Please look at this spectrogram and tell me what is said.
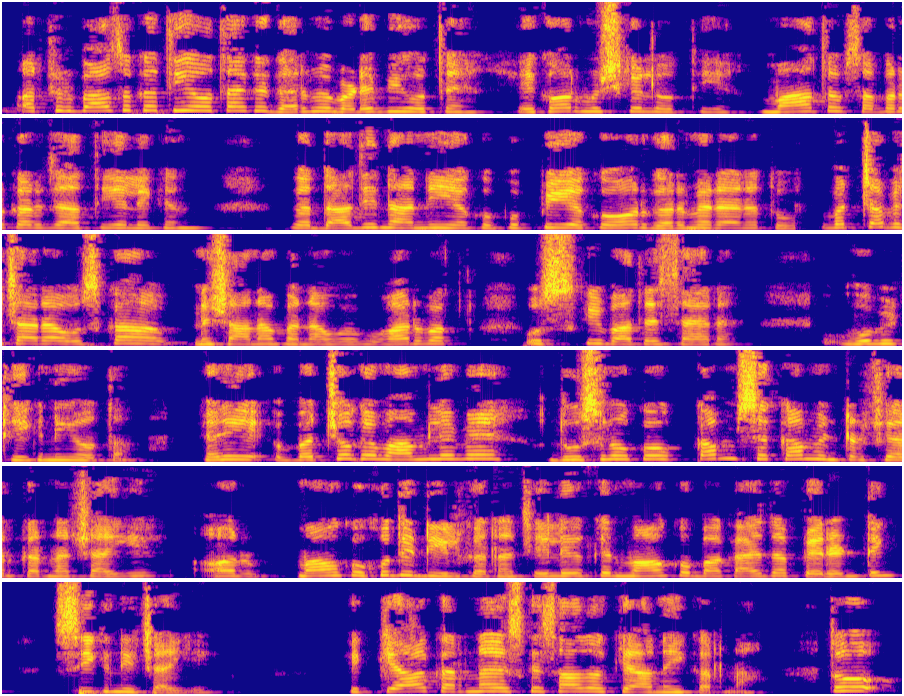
اور پھر بعض اوقات یہ ہوتا ہے کہ گھر میں بڑے بھی ہوتے ہیں، ایک اور مشکل ہوتی ہے۔ ماں تو صبر کر جاتی ہے، لیکن اگر دادی نانی یا کوئی پپی یا کوئی اور گھر میں رہ رہے تو بچہ بےچارا اس کا نشانہ بنا ہوا وہ ہر وقت اس کی باتیں سہ رہا ہے۔ وہ بھی ٹھیک نہیں ہوتا۔ یعنی بچوں کے معاملے میں دوسروں کو کم سے کم انٹرفیئر کرنا چاہیے اور ماؤں کو خود ہی ڈیل کرنا چاہیے، لیکن ماؤں کو باقاعدہ پیرنٹنگ سیکھنی چاہیے کہ کیا کرنا ہے اس کے ساتھ اور کیا نہیں کرنا۔ تو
